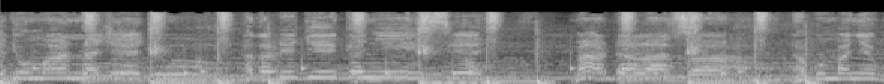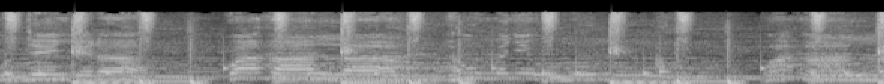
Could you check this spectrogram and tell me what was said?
ajumwana kyeju agalijiganyise madalasa agumanye gutenjera kwa allah agumanye ugulu kwa allah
